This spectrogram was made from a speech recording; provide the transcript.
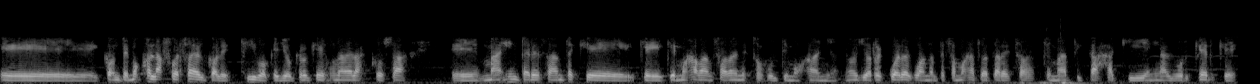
eh, contemos con la fuerza del colectivo, que yo creo que es una de las cosas eh, más interesantes que, que, hemos avanzado en estos últimos años. ¿no? Yo recuerdo cuando empezamos a tratar estas temáticas aquí en Alburquerque,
